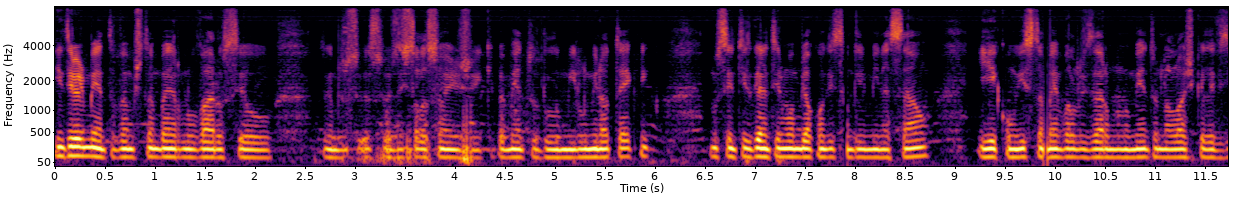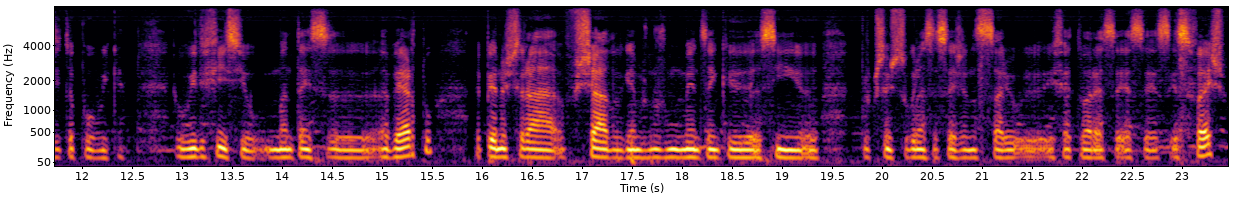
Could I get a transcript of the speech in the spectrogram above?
Interiormente vamos também renovar o seu, digamos, as suas instalações e equipamento de luminotécnico, no sentido de garantir uma melhor condição de iluminação e com isso também valorizar o monumento na lógica da visita pública. O edifício mantém-se aberto, apenas será fechado, digamos, nos momentos em que assim eh, por questões de segurança seja necessário eh, efetuar essa, essa, esse, esse, fecho.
